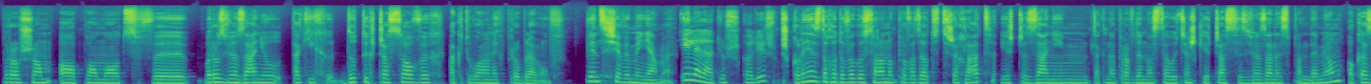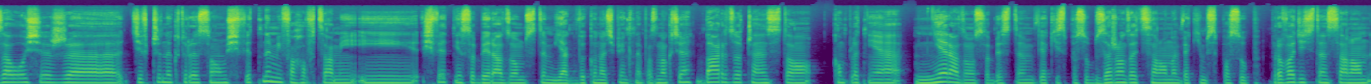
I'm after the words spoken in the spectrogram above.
proszą o pomoc w rozwiązaniu takich dotychczasowych, aktualnych problemów więc się wymieniamy. Ile lat już szkolisz? Szkolenie z dochodowego salonu prowadzę od trzech lat, jeszcze zanim tak naprawdę nastały ciężkie czasy związane z pandemią. Okazało się, że dziewczyny, które są świetnymi fachowcami i świetnie sobie radzą z tym, jak wykonać piękne paznokcie, bardzo często kompletnie nie radzą sobie z tym, w jaki sposób zarządzać salonem, w jaki sposób prowadzić ten salon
